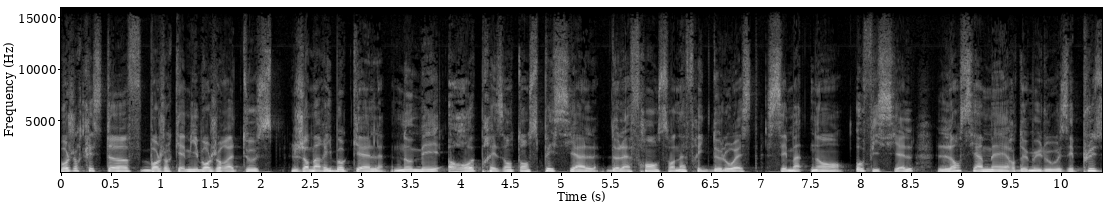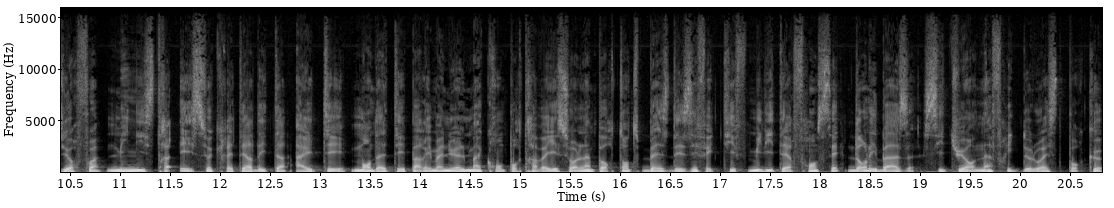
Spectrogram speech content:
Bonjour Christophe, bonjour Camille, bonjour à tous. Jean-Marie Bockel, nommé représentant spécial de la France en Afrique de l'Ouest, c'est maintenant officiel. L'ancien maire de Mulhouse et plusieurs fois ministre et secrétaire d'État a été mandaté par Emmanuel Macron pour travailler sur l'importante baisse des effectifs militaires français dans les bases situées en Afrique de l'Ouest pour que,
